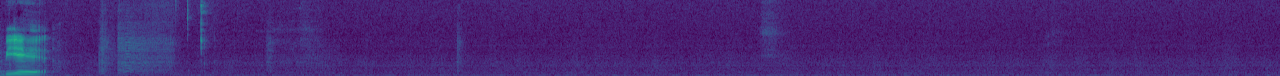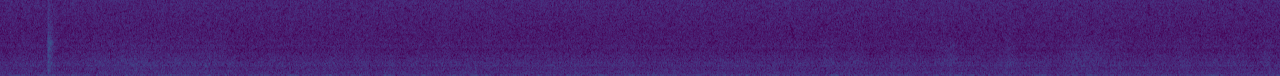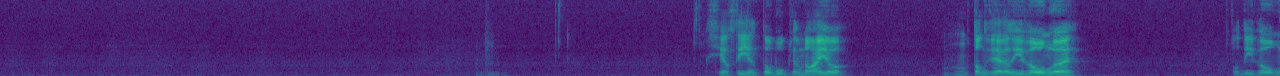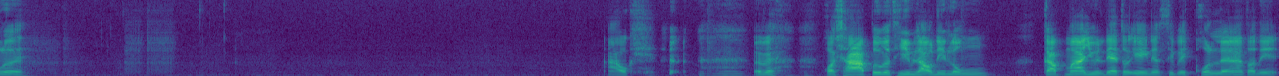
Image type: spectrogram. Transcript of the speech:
เชลซียังตัวบุกอย่างน้อยอยู่ตรงใจตรงนี้โล่งเลย ตรงนี้โล่งเลยอ่าโอเคไปไปพอช้าปุ๊บทีมเรานี่ลงกลับมาอยู่ในแดนตัวเองเนี่ยสิบเอ็ดคนแล้วนะตอนนี้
